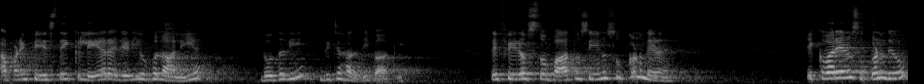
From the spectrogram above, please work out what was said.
ਆਪਣੇ ਫੇਸ ਤੇ ਇੱਕ ਲੇਅਰ ਹੈ ਜਿਹੜੀ ਉਹ ਲਾ ਲਈ ਹੈ। ਦੁੱਧ ਦੀ ਵਿੱਚ ਹਲਦੀ ਪਾ ਕੇ। ਤੇ ਫਿਰ ਉਸ ਤੋਂ ਬਾਅਦ ਤੁਸੀਂ ਇਹਨੂੰ ਸੁੱਕਣ ਦੇਣਾ ਹੈ। ਇੱਕ ਵਾਰ ਇਹਨੂੰ ਸੁੱਕਣ ਦਿਓ।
